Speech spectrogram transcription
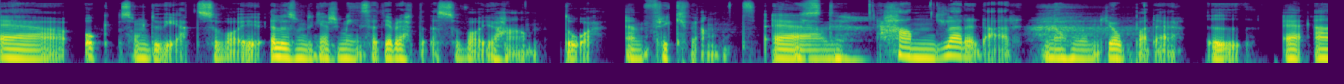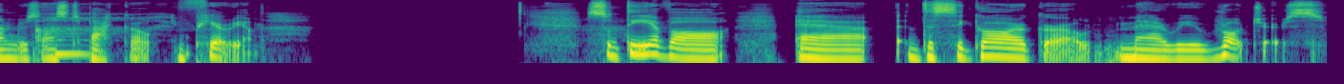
Eh, och som du vet, så var ju, eller som du kanske minns att jag berättade, så var ju han då en frekvent eh, handlare där när hon jobbade i eh, Andersons Tobacco Imperium. Så det var eh, The Cigar Girl, Mary Rogers.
